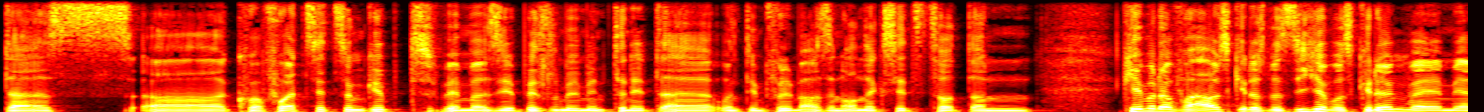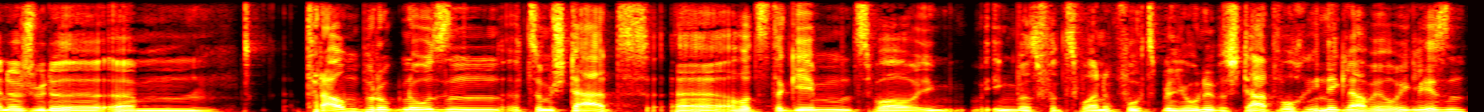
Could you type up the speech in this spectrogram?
dass äh, keine Fortsetzung gibt. Wenn man sich ein bisschen mit dem Internet äh, und dem Film auseinandergesetzt hat, dann können wir davon ausgehen, dass wir sicher was kriegen, weil wir haben ja schon wieder ähm, Traumprognosen zum Start äh, hat es da gegeben, und zwar irgendwas von 250 Millionen über das Startwochenende, glaube ich, habe ich gelesen.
